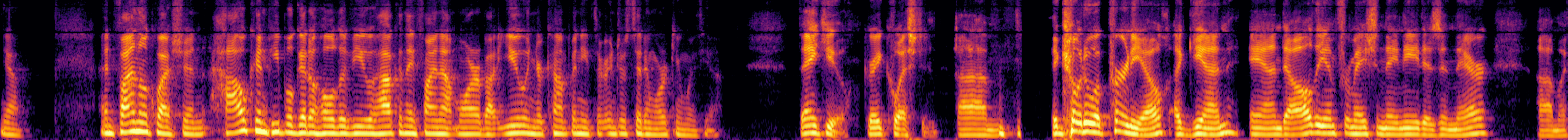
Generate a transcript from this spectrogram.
Yeah. And final question How can people get a hold of you? How can they find out more about you and your company if they're interested in working with you? Thank you. Great question. Um, they go to Aperneo again, and uh, all the information they need is in there. Uh, my,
